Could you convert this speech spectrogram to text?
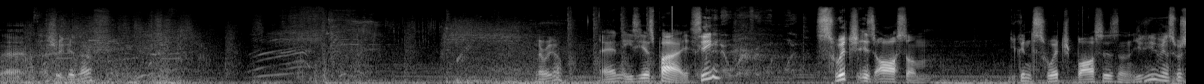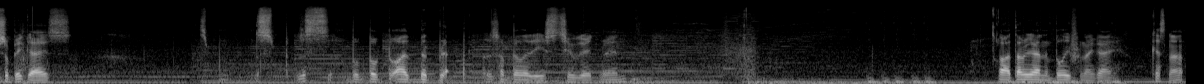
Uh, that should be good enough. There we go. And easy as pie. See? Switch is awesome. You can switch bosses and you can even switch to big guys. This uh, this ability is too good, man. Oh, I thought we got an ability from that guy. Guess not.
